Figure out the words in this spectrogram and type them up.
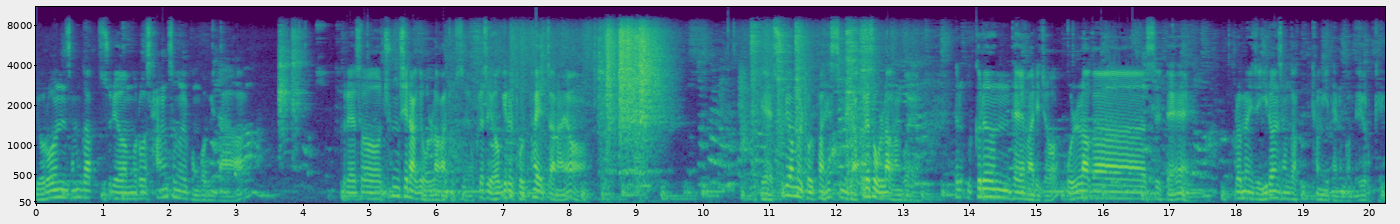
요런 삼각 수렴으로 상승을 본 겁니다. 그래서 충실하게 올라가 줬어요. 그래서 여기를 돌파했잖아요. 예, 수렴을 돌파했습니다. 그래서 올라간 거예요. 그런데 말이죠. 올라갔을 때 그러면 이제 이런 삼각형이 되는 겁니다. 이렇게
